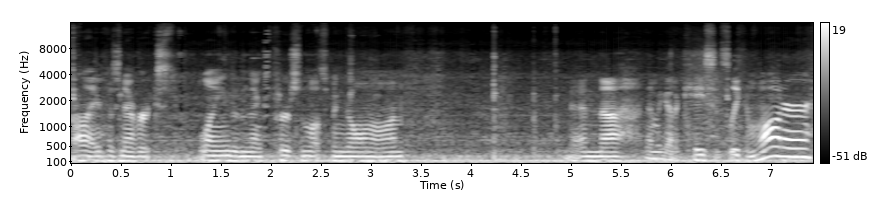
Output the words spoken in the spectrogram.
probably was never explained to the next person what's been going on. And uh, then we got a case that's leaking water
